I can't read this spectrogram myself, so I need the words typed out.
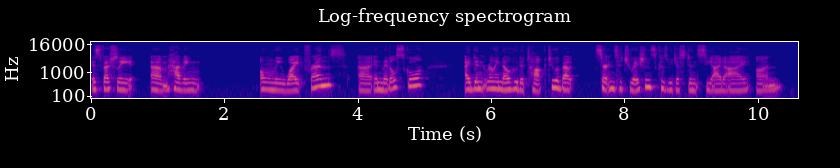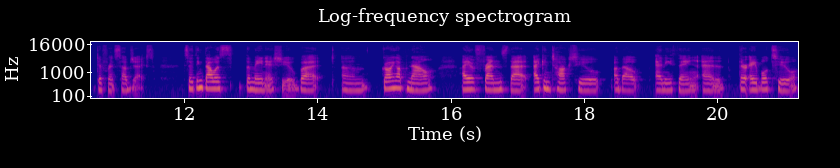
especially um, having only white friends uh, in middle school. I didn't really know who to talk to about certain situations because we just didn't see eye to eye on different subjects. So I think that was the main issue. But um, growing up now, I have friends that I can talk to about anything and they're able to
